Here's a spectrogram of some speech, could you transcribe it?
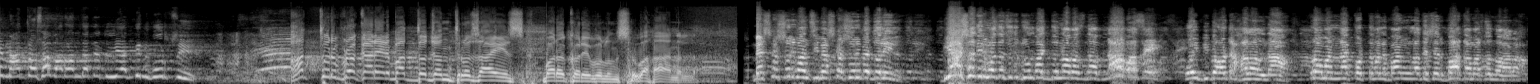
আমি মাদ্রাসা বারান্দাতে দুই একদিন ঘুরছি। বাহাত্তর প্রকারের বাদ্যযন্ত্র জায়েজ। বড় করে বলুন সুবাহান আল্লাহ মেশকা শরীফ মানছি মেশকা শরীফের দলিল। মধ্যে যদি ঢোল বাদ্য না বাজনা না বাজে ওই বিবাহটা হালাল না। প্রমাণ না করতে পারলে বাংলাদেশের বাদ আমার জন্য হারাম।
